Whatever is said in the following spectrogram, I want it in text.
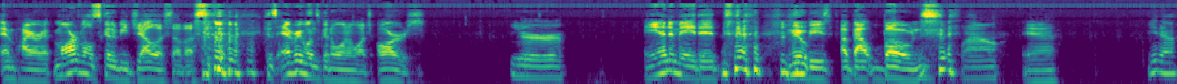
empire. Marvel's gonna be jealous of us because everyone's gonna want to watch ours. You're Animated movies about bones. wow. yeah. You know.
